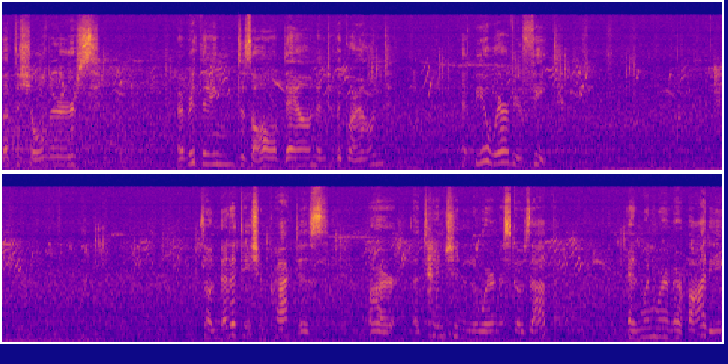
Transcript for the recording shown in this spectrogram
let the shoulders, everything dissolve down into the ground, and be aware of your feet. So in meditation practice, our attention and awareness goes up. And when we're in our body,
